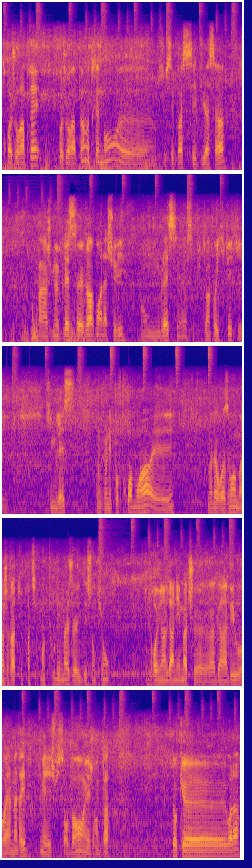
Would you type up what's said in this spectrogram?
trois jours après, trois jours après l'entraînement, euh, je ne sais pas si c'est dû à ça. je me blesse gravement à la cheville. On me blesse, euh, c'est plutôt un coéquipier qui, qui me blesse. Donc j'en ai pour trois mois et malheureusement ben, je rate pratiquement tous les matchs de la Ligue des Champions. Je reviens le dernier match à Bernabeu au Real Madrid, mais je suis sur le banc et je rentre pas. Donc voilà,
